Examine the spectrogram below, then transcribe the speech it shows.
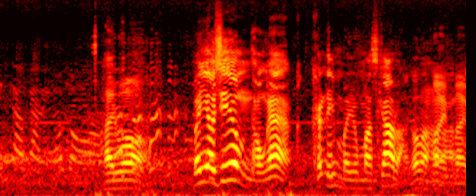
請教隔離嗰個啊。係喎，咪有少少唔同嘅。佢你唔係用 mascara 噶嘛？唔係唔係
